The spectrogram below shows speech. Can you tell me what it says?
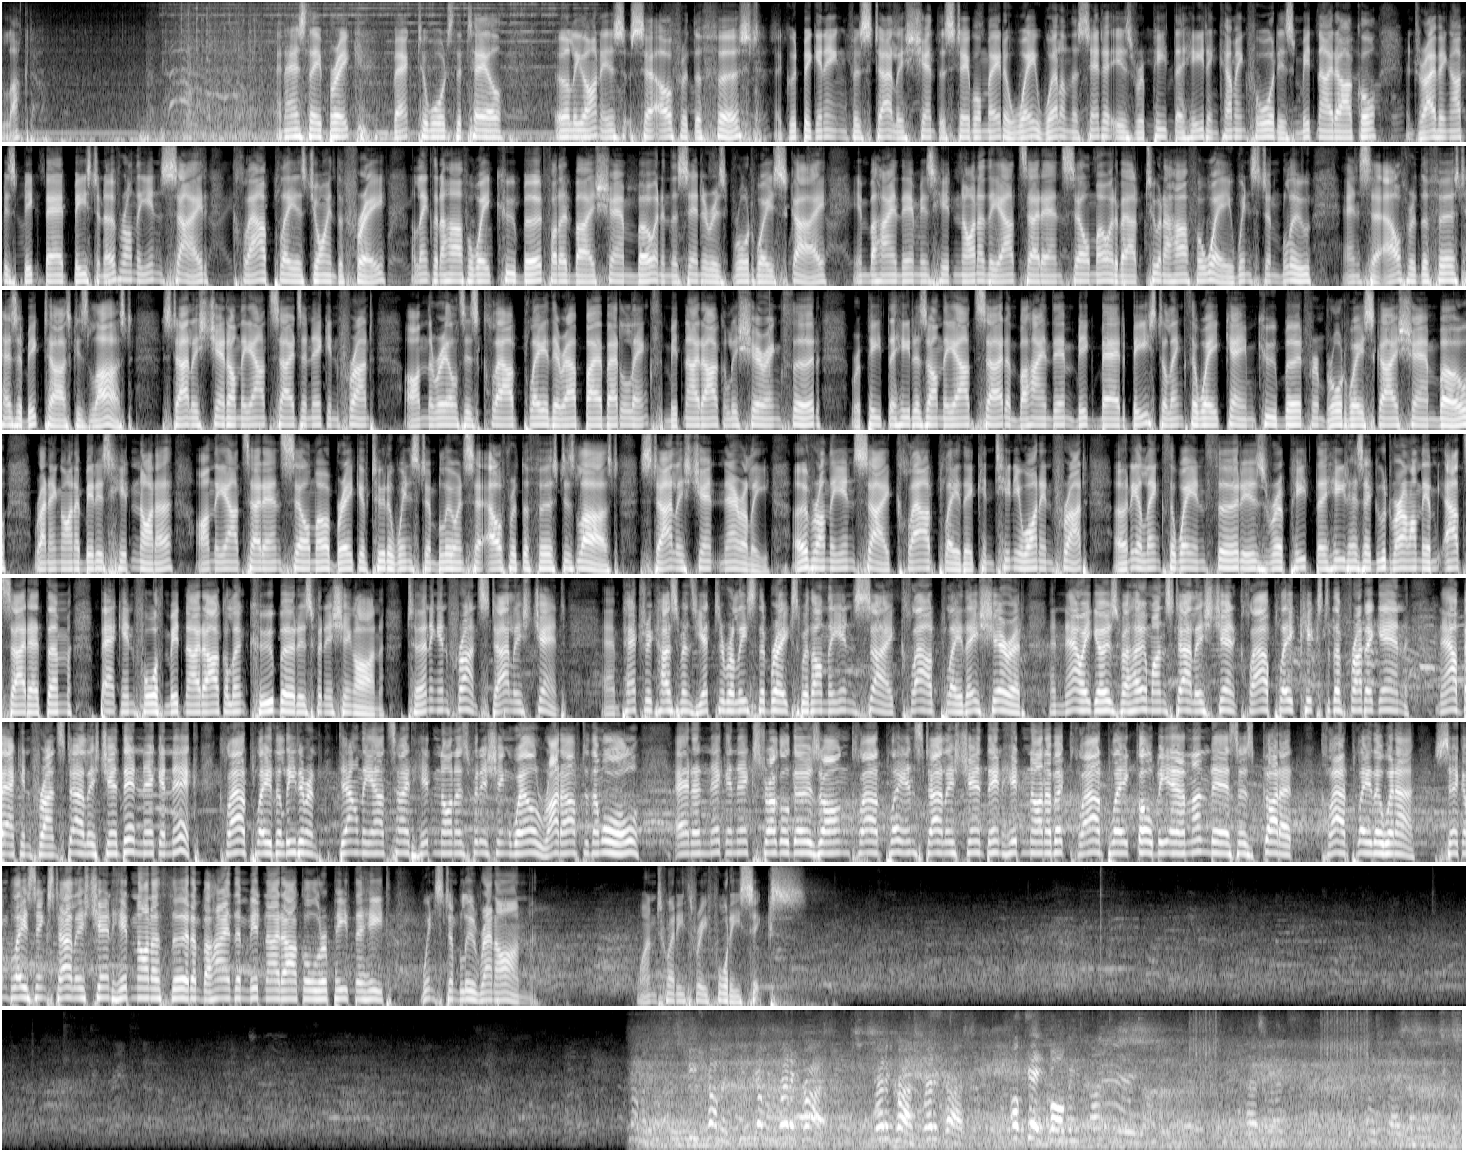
Lucknow. And as they break back towards the tail, Early on is Sir Alfred the First. A good beginning for Stylish Gent, the stablemate. Away well in the centre is Repeat the Heat, and coming forward is Midnight Arkle, and driving up is Big Bad Beast, and over on the inside, Cloud Play has joined the fray. A length and a half away, Coup Bird, followed by Shambo, and in the centre is Broadway Sky. In behind them is Hidden Honor, the outside Anselmo, and about two and a half away, Winston Blue, and Sir Alfred the First has a big task, his last. Stylish Gent on the outsides, a neck in front. On the rails is Cloud Play, they're out by about a length. Midnight Arkle is sharing third. Repeat the heaters on the outside, and behind them, Big Bad Beast. A length away came Coup Bird from Broadway Sky Shambo. Running on a bit is Hidden Honor. On the outside, Anselmo. A break of two to Winston Blue, and Sir Alfred the first is last. Stylish Gent narrowly. Over on the inside, Cloud Play. They continue on in front. Only a length away in third is Repeat the Heat. Has a good run on the outside at them. Back in fourth, Midnight Arkle, and Coup Bird is finishing on. Turning in front, Stylish Gent. And Patrick Husbands yet to release the brakes with on the inside Cloud Play. They share it. And now he goes for home on Stylish Gent. Cloud Play kicks to the front again. Now back in front. Stylish Gent, then neck and neck. Cloud Play the leader and down the outside. Hidden Honor is finishing well right after them all. And a neck and neck struggle goes on. Cloud Play and Stylish Gent then Hidden Honor but Cloud Play Colby Hernandez has got it. Cloud Play the winner. Second placing Stylish Gent Hidden Honor a third and behind the Midnight Arkle repeat the heat. Winston Blue ran on. 123.46. Keep coming, keep coming, right across, right across, right across. Okay, Colby. Guys.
